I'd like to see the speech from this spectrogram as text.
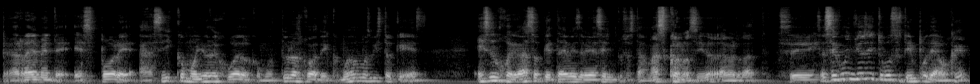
Pero realmente, Spore, así como yo lo he jugado, como tú lo has jugado y como hemos visto que es, es un juegazo que tal vez debería ser incluso hasta más conocido, la verdad. Sí. O sea, según yo sí tuvo su tiempo de auge.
